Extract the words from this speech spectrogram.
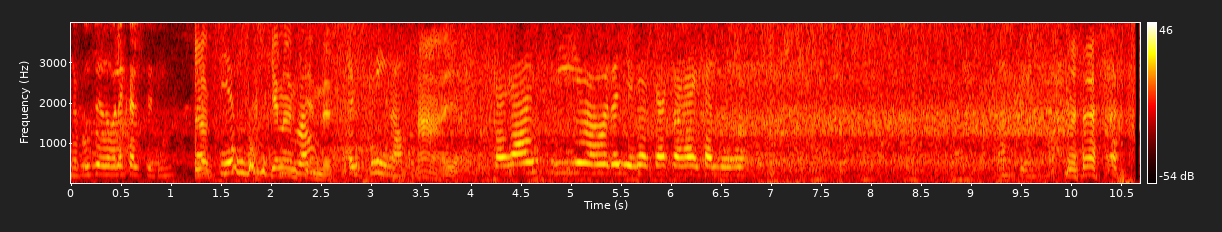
Me puse doble calcetín. No entiendo. ¿Qué no entiendes? El clima. Ah, ya. Cagada de frío, ahora llega acá cagada de calor.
